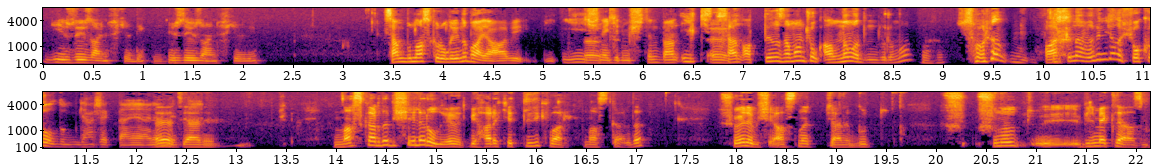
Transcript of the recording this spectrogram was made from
Yüzde yüz aynı fikirdeyim. Yüzde yüz aynı fikirdeyim. Sen bu NASCAR olayını bayağı abi iyi içine Evet. girmiştin. Ben ilk Evet. sen attığın zaman çok anlamadım durumu. Hı hı. Sonra farkına varınca da şok oldum gerçekten yani. Evet yani NASCAR'da bir şeyler oluyor. Evet bir hareketlilik var NASCAR'da. Şöyle bir şey aslında yani bu şu- şunu e, bilmek lazım.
